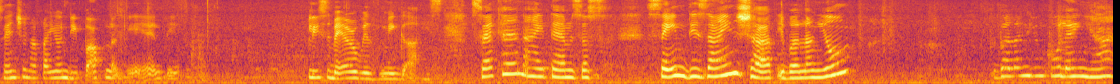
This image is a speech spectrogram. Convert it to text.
Pasensya na kayo, hindi pa ako nag-ending. Please bear with me, guys. Second item, same design shot, iba lang yung iba lang yung kulay niya.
